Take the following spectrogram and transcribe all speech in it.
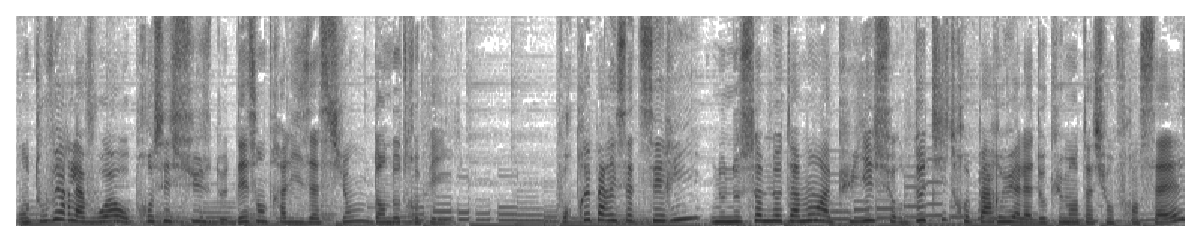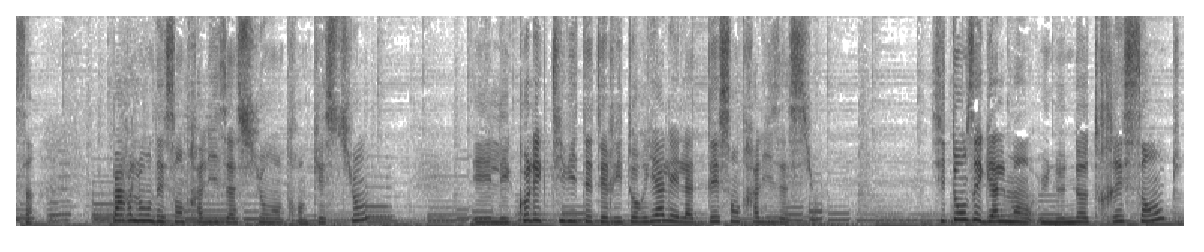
ont ouvert la voie au processus de décentralisation dans notre pays. Pour préparer cette série, nous nous sommes notamment appuyés sur deux titres parus à la documentation française, Parlons décentralisation en 30 questions et Les collectivités territoriales et la décentralisation. Citons également une note récente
